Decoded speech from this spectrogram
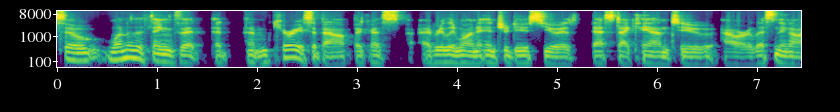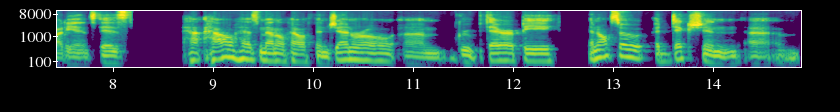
So, one of the things that, that, I'm curious about, because I really want to introduce you as best I can to our listening audience, is how, how has mental health in general, um, group therapy, and also addiction um,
